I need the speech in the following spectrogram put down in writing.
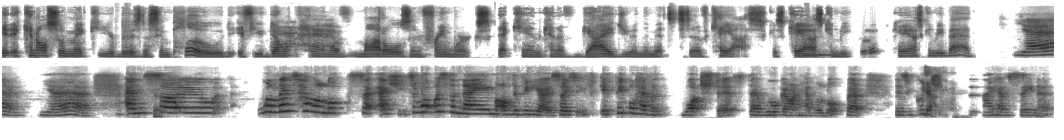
it, it can also make your business implode if you don't have models and frameworks that can kind of guide you in the midst of chaos because chaos mm. can be good chaos can be bad. Yeah yeah. And so well let's have a look. So actually so what was the name of the video? So if, if people haven't watched it they will go and have a look but there's a good yeah. chance that they have seen it.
